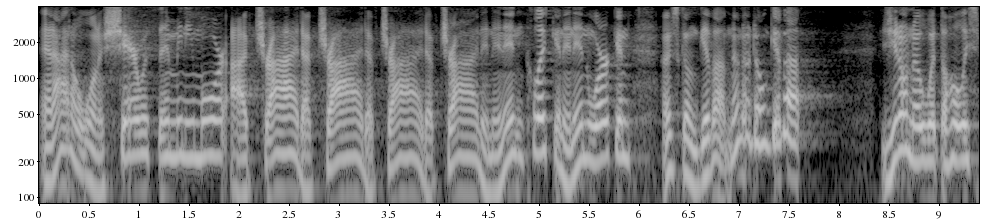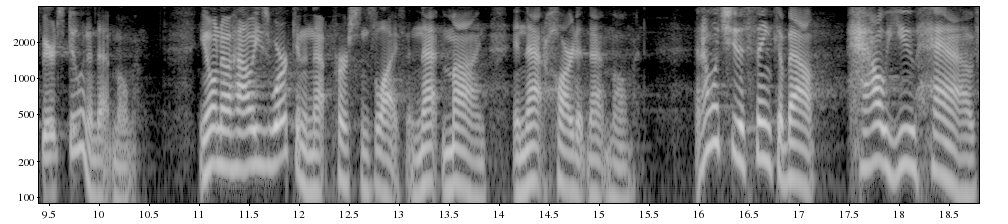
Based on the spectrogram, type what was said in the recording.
and I don't want to share with them anymore. I've tried, I've tried, I've tried, I've tried, and it isn't clicking and it isn't working. I'm just going to give up. No, no, don't give up. You don't know what the Holy Spirit's doing in that moment. You don't know how He's working in that person's life, in that mind, in that heart at that moment. And I want you to think about how you have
